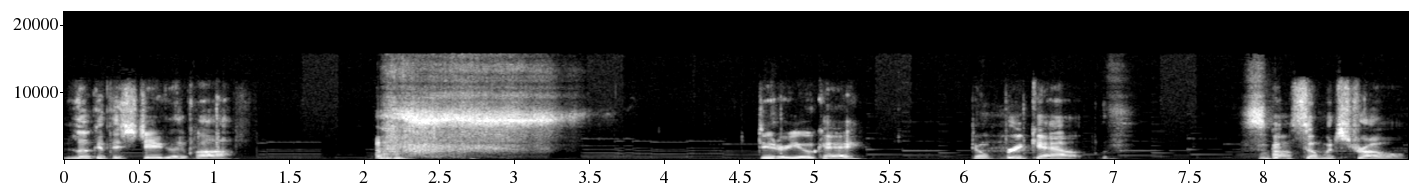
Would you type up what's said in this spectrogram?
Look at this Jigglypuff. Dude, are you okay? Don't freak out. In so much trouble.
